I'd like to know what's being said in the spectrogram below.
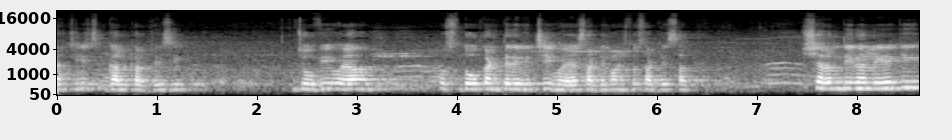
ਹਰ ਚੀਜ਼ ਗੱਲ ਕਰਦੇ ਸੀ। ਜੋ ਵੀ ਹੋਇਆ, ਉਸ 2 ਘੰਟੇ ਦੇ ਵਿੱਚ ਹੀ ਹੋਇਆ 5:30 ਤੋਂ 7:30 ਸ਼ਰਮ ਦੀ ਗੱਲ ਇਹ ਹੈ ਕਿ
